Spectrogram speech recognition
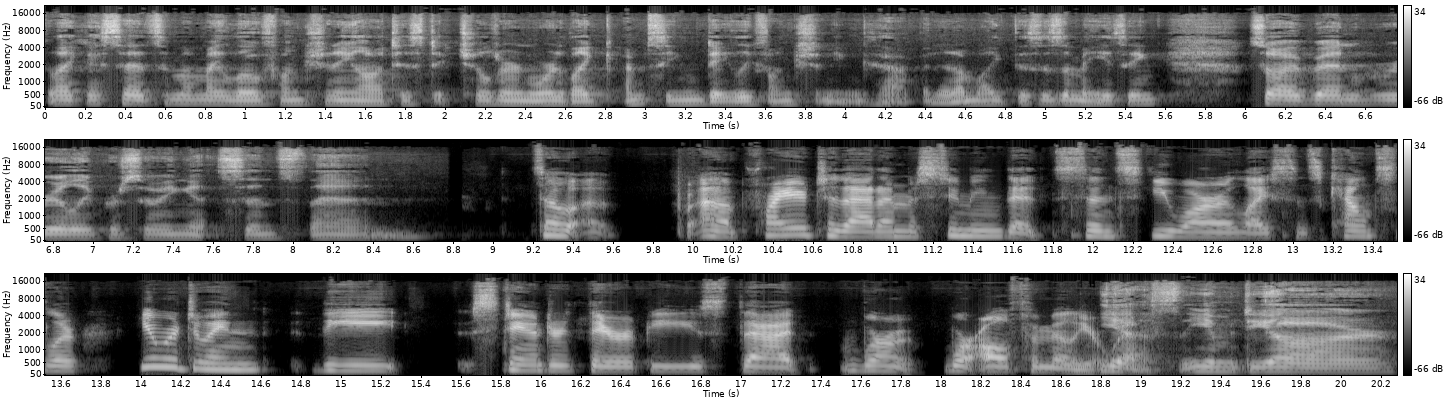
like i said some of my low functioning autistic children were like i'm seeing daily functioning happen and i'm like this is amazing so i've been really pursuing it since then so uh, uh, prior to that i'm assuming that since you are a licensed counselor you were doing the standard therapies that we're we're all familiar yes, with. Yes, EMDR,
